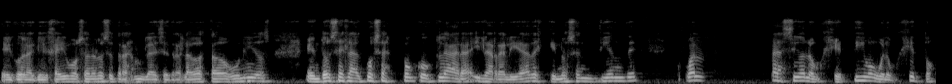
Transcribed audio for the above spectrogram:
eh, con la que Jair Bolsonaro se, se trasladó a Estados Unidos. Entonces la cosa es poco clara y la realidad es que no se entiende cuál ha sido el objetivo o el objeto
